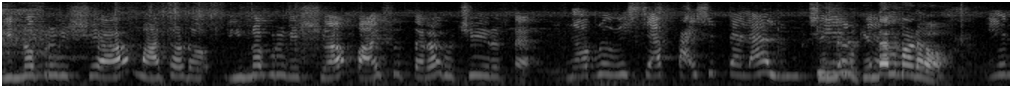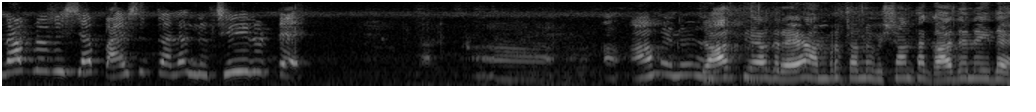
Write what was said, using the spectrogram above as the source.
ಇನ್ನೊಬ್ರ ವಿಷಯ ಮಾತಾಡೋ ಇನ್ನೊಬ್ರ ವಿಷಯ ಪಾಯಸದ ತರ ರುಚಿ ಇರುತ್ತೆ. ಇನ್ನೊಬ್ರು ವಿಷಯ ಪಾಯಸುತ್ತಲ್ಲ ರುಚಿ ಕಿಂಡಲ್ ಇರುತ್ತೆ. ಕಿಂಡಲ್ ಮಾಡೋ. ಇನ್ನೊಬ್ರು ವಿಷಯ ಪಾಯಸುತ್ತಲ್ಲ ರುಚಿ ಇರುತ್ತೆ. ಆ, ಆ- ಆಮೇಲೆ ಜಾಸ್ತಿ ಆದ್ರೆ ಅಮೃತನು ವಿಷ ಅಂತ ಗಾದೆನೆ ಇದೆ.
